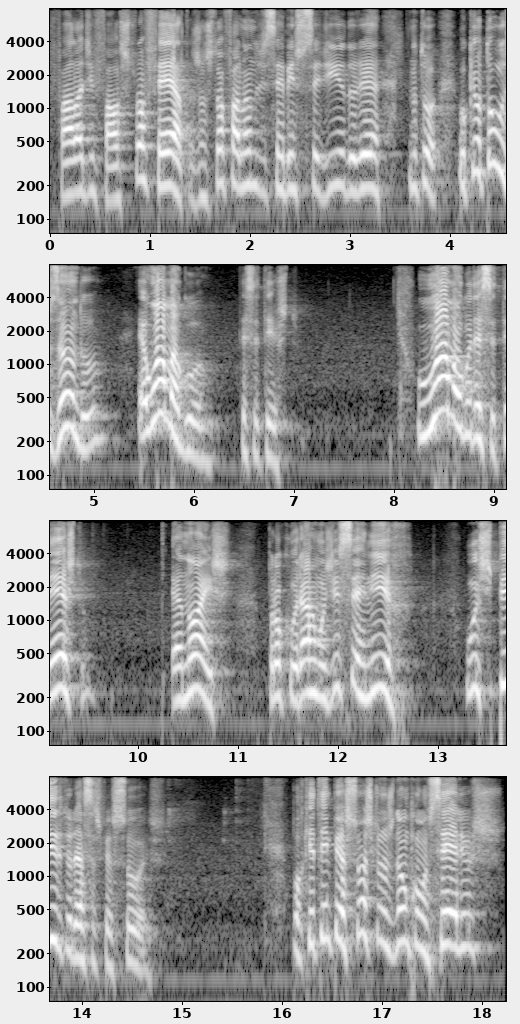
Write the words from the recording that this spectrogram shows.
fala de falsos profetas. Não estou falando de ser bem-sucedido. Não estou. O que eu estou usando é o âmago desse texto. O âmago desse texto é nós procurarmos discernir o espírito dessas pessoas. Porque tem pessoas que nos dão conselhos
